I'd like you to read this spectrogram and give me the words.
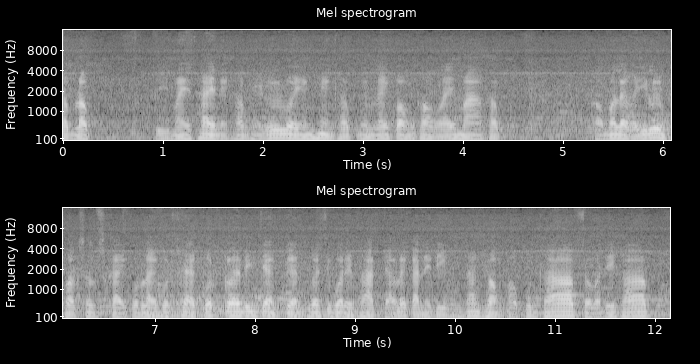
สำหรับปีใหม่ไทยนะครับให้รวยๆแห้งๆครับเงินไหลกองทองไหลมาครับเขามาแล้วก็อย่าลืมฝาก subscribe กดไลค์กดแชร์กดกระดิ่งแจ้งเตือนเพื่อสิว่าได้พลาดจากรายการดีๆของทางช่องขอบคุณครับ สวัสดีครับ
